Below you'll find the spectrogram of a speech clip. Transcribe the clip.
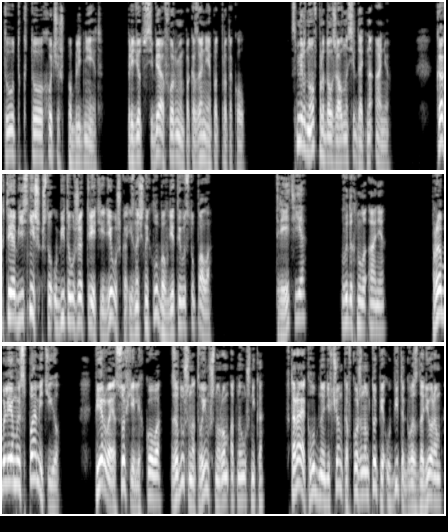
Тут кто хочешь побледнеет. Придет в себя, оформим показания под протокол. Смирнов продолжал наседать на Аню. Как ты объяснишь, что убита уже третья девушка из ночных клубов, где ты выступала? Третья? Выдохнула Аня. Проблемы с памятью. Первая — Софья Легкова, задушена твоим шнуром от наушника. Вторая — клубная девчонка в кожаном топе убита гвоздодером,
